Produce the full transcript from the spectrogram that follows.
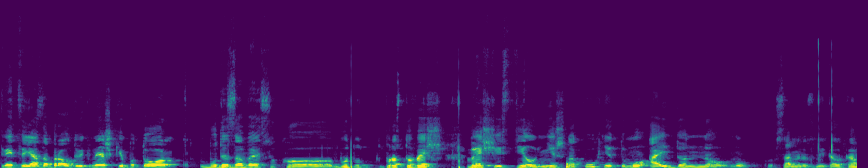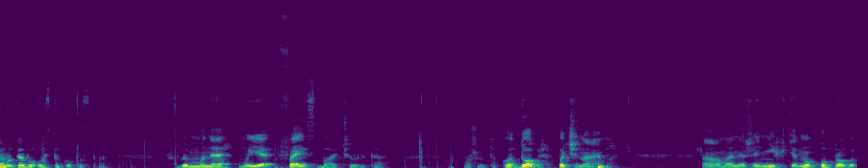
Дивіться, я забрав дві книжки, бо то буде зависоко. Бо тут просто вищ, вищий стіл, ніж на кухні, тому I don't know. Ну, самі розумієте, але камеру треба ось таку поставити. Щоб ви мене, моє фейс бачили. Та. Може тако. Добре, починаємо. А, у мене вже нігтя. Ну, попробуй.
